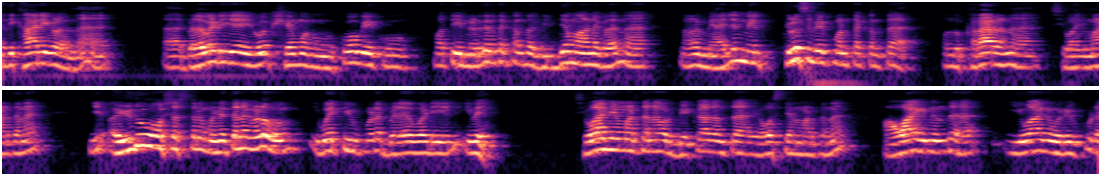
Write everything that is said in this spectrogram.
ಅಧಿಕಾರಿಗಳನ್ನು ಬೆಳವಣಿಗೆಯ ಯುವಕ್ಷೇಮವನ್ನು ನೋಡ್ಕೋಬೇಕು ಮತ್ತು ಈ ನಡೆದಿರ್ತಕ್ಕಂಥ ವಿದ್ಯಮಾನಗಳನ್ನು ನಾನು ಮ್ಯಾಲಿನ ಮೇಲೆ ತಿಳಿಸಬೇಕು ಅಂತಕ್ಕಂಥ ಒಂದು ಕರಾರನ್ನು ಶಿವಾಜಿ ಮಾಡ್ತಾನೆ. ಈ ಐದು ವಂಶಸ್ಥರ ಮನೆತನಗಳು ಇವತ್ತಿಗೂ ಕೂಡ ಬೆಳವಡಿಯಲ್ಲಿ ಇವೆ. ಶಿವಾಜಿ ಏನು ಮಾಡ್ತಾನೆ, ಅವ್ರು ಬೇಕಾದಂಥ ವ್ಯವಸ್ಥೆಯನ್ನು ಮಾಡ್ತಾನೆ. ಆವಾಗಿನಿಂದ ಇವಾಗಿನವರೆಗೂ ಕೂಡ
